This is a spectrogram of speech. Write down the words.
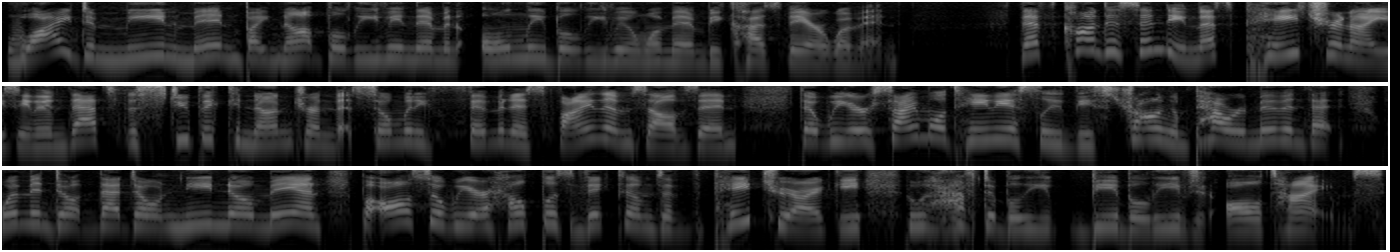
why demean men by not believing them and only believing women because they are women? That's condescending. That's patronizing. And that's the stupid conundrum that so many feminists find themselves in that we are simultaneously these strong, empowered women that women don't, that don't need no man, but also we are helpless victims of the patriarchy who have to believe, be believed at all times.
